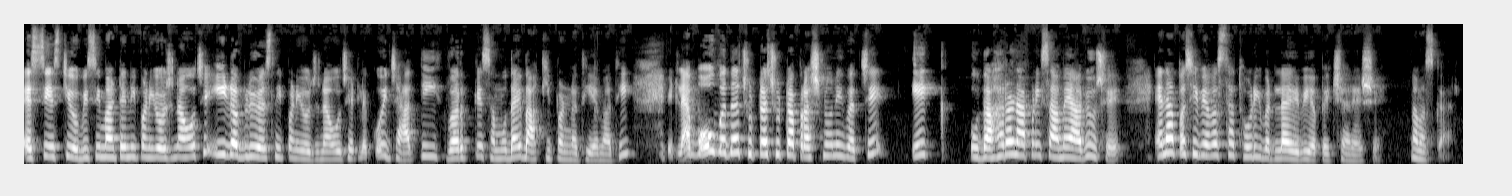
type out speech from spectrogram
એસસી, એસટી, ઓબીસી માટેની પણ યોજનાઓ છે. ઈડબ્લ્યુએસની પણ યોજનાઓ છે. એટલે કોઈ જાતિ, વર્ગ કે સમુદાય બાકી પણ નથી એમાંથી. એટલે આ બહુ બધા છૂટા છૂટા પ્રશ્નોની વચ્ચે એક ઉદાહરણ આપણી સામે આવ્યું છે. એના પછી વ્યવસ્થા થોડી બદલાય એવી અપેક્ષા રહેશે. નમસ્કાર.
